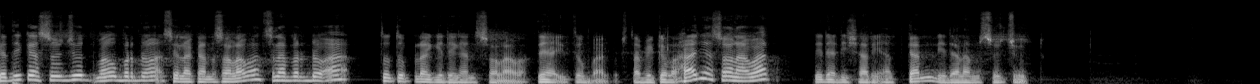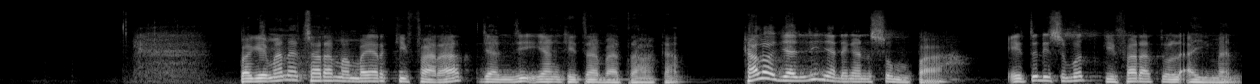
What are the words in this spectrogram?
ketika sujud mau berdoa, silakan sholawat. Setelah berdoa, tutup lagi dengan sholawat. Ya itu bagus. Tapi kalau hanya sholawat, tidak disyariatkan di dalam sujud. Bagaimana cara membayar kifarat janji yang kita batalkan? Kalau janjinya dengan sumpah, itu disebut kifaratul aiman.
